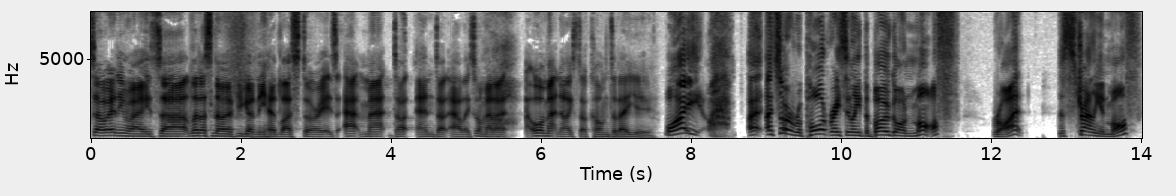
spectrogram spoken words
So, anyways, uh, let us know if you got any head lice story. It's at matt.and.alex or matt or mattandalex.com.au. Why? I, I saw a report recently. The bogong moth, right? The Australian moth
